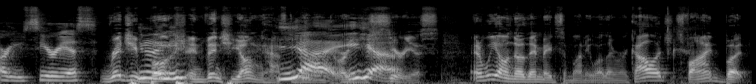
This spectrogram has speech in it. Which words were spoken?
are you serious? Reggie You know what I Bush mean? and Vince Young have to Yeah, be like, Are you yeah. serious? And we all know they made some money while they were in college. It's fine, but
